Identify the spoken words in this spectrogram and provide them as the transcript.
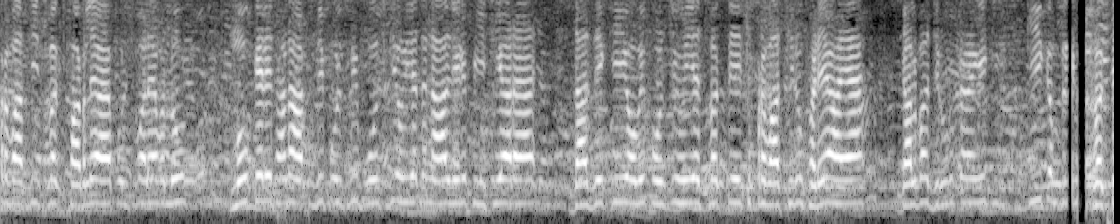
ਪ੍ਰਵਾਸੀ ਇਸ ਵਕਤ ਫੜ ਲਿਆ ਹੋਇਆ ਪੁਲਿਸ ਵਾਲਿਆਂ ਵੱਲੋਂ। ਮੌਕੇ ਦੇ ਥਾਣਾ 8 ਦੀ ਪੁਲਿਸ ਵੀ ਪਹੁੰਚ ਗਈ ਹੋਈ ਹੈ ਤੇ ਨਾਲ ਜਿਹੜੇ ਪੀਸੀਆਰ ਹੈ, ਦੱਸਦੇ ਕਿ ਉਹ ਵੀ ਪਹੁੰਚੀ ਹੋਈ ਹੈ ਇਸ ਵਕਤ ਇਸ ਪ੍ਰਵਾਸੀ ਨੂੰ ਫੜਿਆ ਹੋਇਆ ਹੈ। ਗੱਲਬਾਤ ਜ਼ਰੂਰ ਕਰਾਂਗੇ ਕਿ ਕੀ ਕੰਪਲੇਂਟ ਇਸ ਵਕਤ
